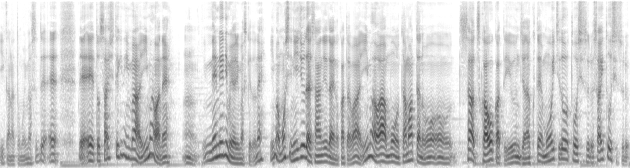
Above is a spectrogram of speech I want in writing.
いいかなと思います。で、えー、でえー、と、最終的に、まあ、今はね、うん、年齢にもよりますけどね、今もし20代、30代の方は、今はもう貯まったのをさあ使おうかっていうんじゃなくて、もう一度投資する、再投資する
